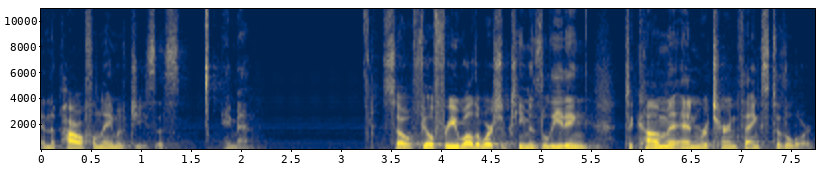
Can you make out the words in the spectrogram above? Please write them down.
in the powerful name of Jesus. Amen. So, feel free while the worship team is leading to come and return thanks to the Lord.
